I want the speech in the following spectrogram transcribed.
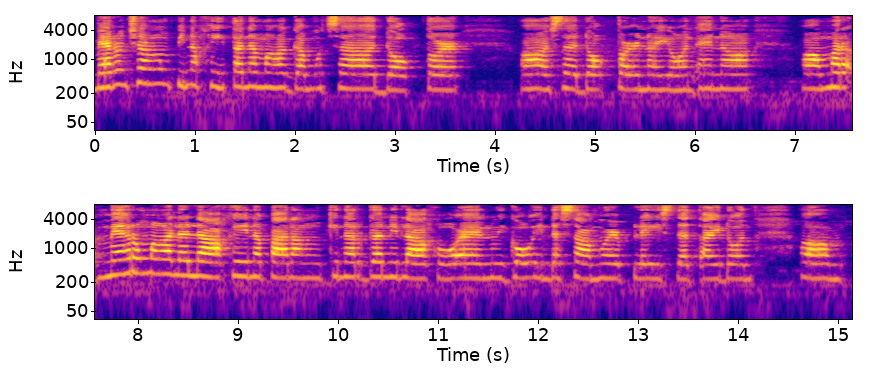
meron siyang pinakita na mga gamot sa doctor uh, sa doctor na yon and uh, uh, merong mga lalaki na parang kinarga nila ako and we go in the somewhere place that I don't um,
